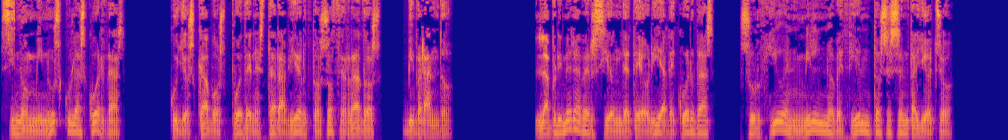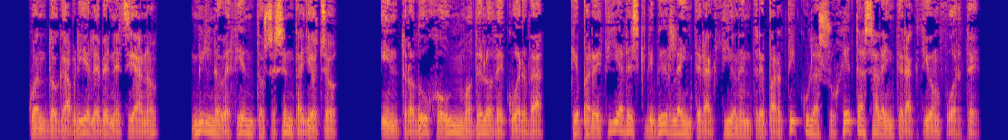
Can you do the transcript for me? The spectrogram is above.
sino minúsculas cuerdas, cuyos cabos pueden estar abiertos o cerrados, vibrando. La primera versión de teoría de cuerdas surgió en 1968, cuando Gabriele Veneziano, 1968, introdujo un modelo de cuerda que parecía describir la interacción entre partículas sujetas a la interacción fuerte.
